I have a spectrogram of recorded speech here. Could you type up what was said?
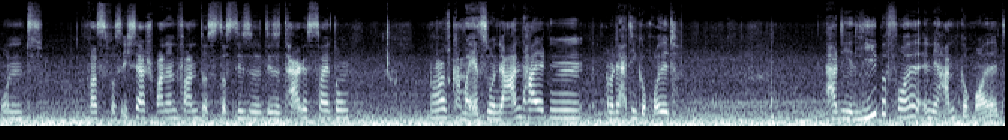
Und was, was ich sehr spannend fand, ist, dass diese, diese Tageszeitung, das kann man jetzt so in der Hand halten, aber der hat die gerollt. Er hat die liebevoll in die Hand gerollt,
